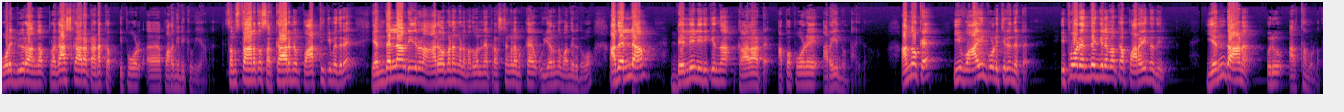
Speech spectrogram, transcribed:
പോളിറ്റ് ബ്യൂറോ അംഗം പ്രകാശ് കാരാട്ട് അടക്കം ഇപ്പോൾ പറഞ്ഞിരിക്കുകയാണ്. സംസ്ഥാനത്ത് സർക്കാരിനും പാർട്ടിക്കുമെതിരെ എന്തെല്ലാം രീതിയിലുള്ള ആരോപണങ്ങളും അതുപോലെ തന്നെ പ്രശ്നങ്ങളും ഒക്കെ ഉയർന്നു വന്നിരുന്നുവോ അതെല്ലാം ഡൽഹിയിൽ ഇരിക്കുന്ന കാരാട്ട് അപ്പപ്പോഴേ അറിയുന്നുണ്ടായിരുന്നു. അന്നൊക്കെ ഈ വായും പൊളിച്ചിരുന്നിട്ട് ഇപ്പോഴെന്തെങ്കിലുമൊക്കെ പറയുന്നതിൽ എന്താണ് ഒരു അർത്ഥമുള്ളത്?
